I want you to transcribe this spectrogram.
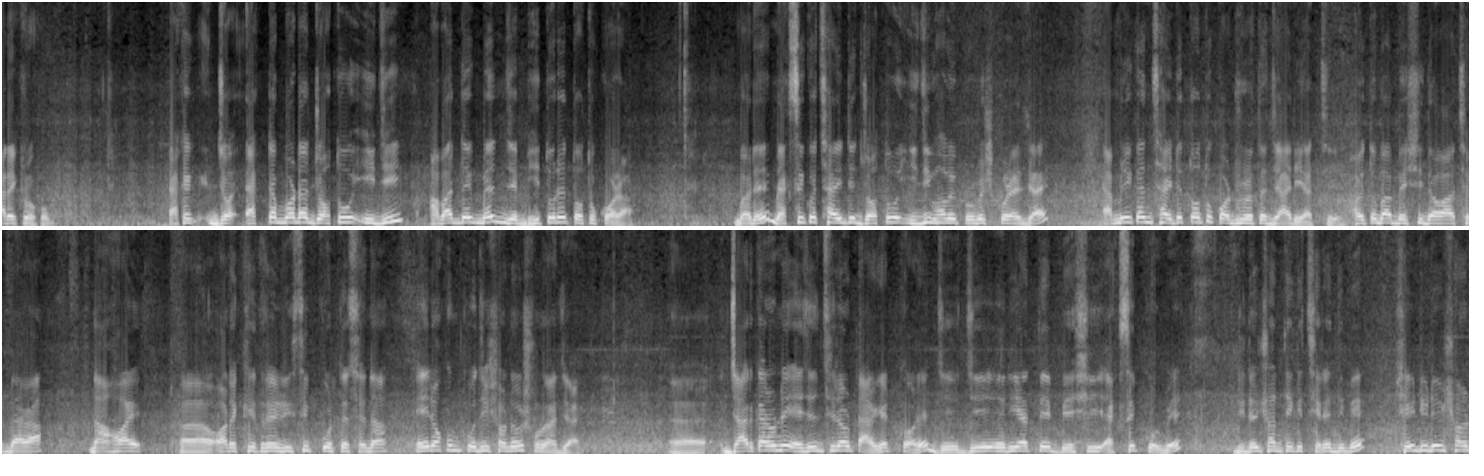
আরেক রকম। এক এক একটা বর্ডার যত ইজি আবার দেখবেন যে ভিতরে তত করা। মানে মেক্সিকো সাইডে যত ইজিভাবে প্রবেশ করা যায় আমেরিকান সাইডে তত কঠোরতা জারি আছে। হয়তো বা বেশি দেওয়া আছে বেড়া না হয় অনেক ক্ষেত্রে রিসিভ করতেছে না। এই রকম পজিশনেও শোনা যায়। যার কারণে এজেন্সিরাও টার্গেট করে যে যে এরিয়াতে বেশি অ্যাকসেপ্ট করবে ডিটেনশন থেকে ছেড়ে দিবে সেই ডিটেনশন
